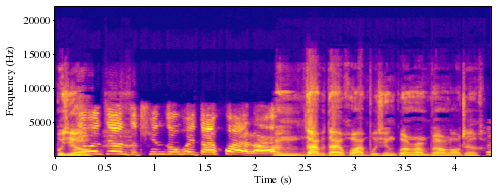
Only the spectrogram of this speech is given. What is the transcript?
不行，因为这样子听众会带坏了。嗯，带不带坏不行，官方不让唠这个。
